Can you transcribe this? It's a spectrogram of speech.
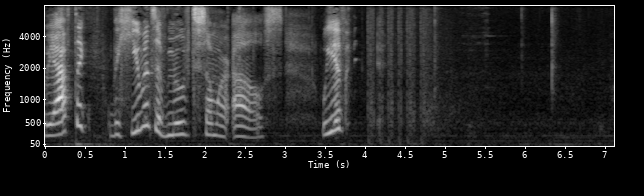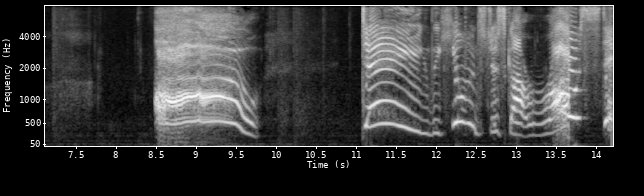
We have to, the humans have moved somewhere else. We have, oh! Dang, the humans just got roasted.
